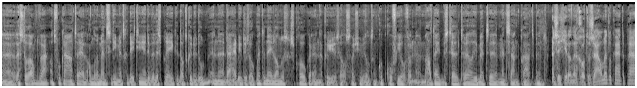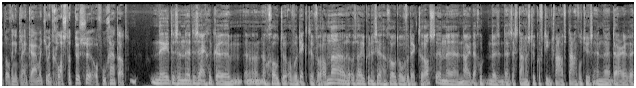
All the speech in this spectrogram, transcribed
uh, restaurant... waar advocaten en andere mensen die met gedetineerden willen spreken... dat kunnen doen. En uh, daar heb ik dus ook met de Nederlanders gesproken. En dan kun je zelfs als je wilt een kop koffie of een maaltijd bestellen... terwijl je met mensen aan het praten bent. En zit je dan in een grote zaal met elkaar te praten... of in een klein kamertje met glas ertussen? Of hoe gaat dat? Nee, het is, een, het is eigenlijk uh, een, een, grote overdekte veranda, zou je kunnen zeggen. Een groot overdekt terras. En uh, nou ja, daar, goed, daar, staan een stuk of 10, 12 tafeltjes. En uh, daar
